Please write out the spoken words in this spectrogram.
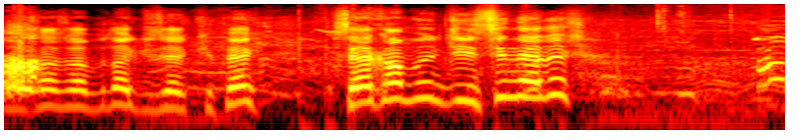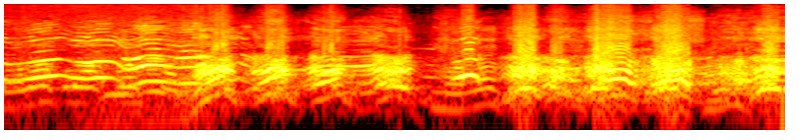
Arkadaşlar bu da güzel küpek. Serkan bunun cinsi nedir? Ama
